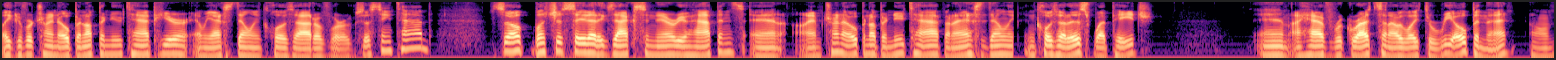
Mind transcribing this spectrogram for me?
Like if we're trying to open up a new tab here and we accidentally close out of our existing tab, so let's just say that exact scenario happens and I'm trying to open up a new tab and I accidentally close out of this web page and I have regrets and I would like to reopen that. Um,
